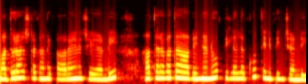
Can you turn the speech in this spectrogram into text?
మధురాష్టకాన్ని పారాయణ చేయండి. ఆ తర్వాత ఆ వెన్నెను పిల్లలకు తినిపించండి.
